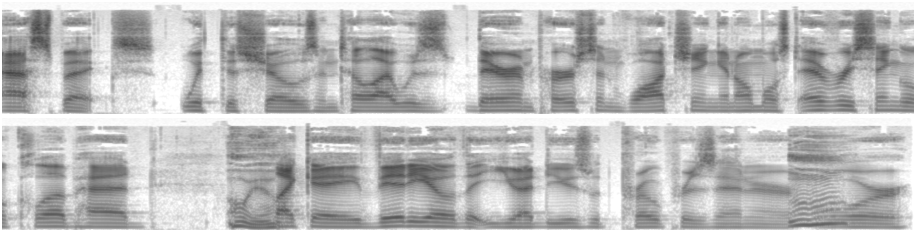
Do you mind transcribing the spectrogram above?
aspects with the shows until I was there in person watching, and almost every single club had Oh, yeah. like a video that you had to use with Pro Presenter Mm-hmm. or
